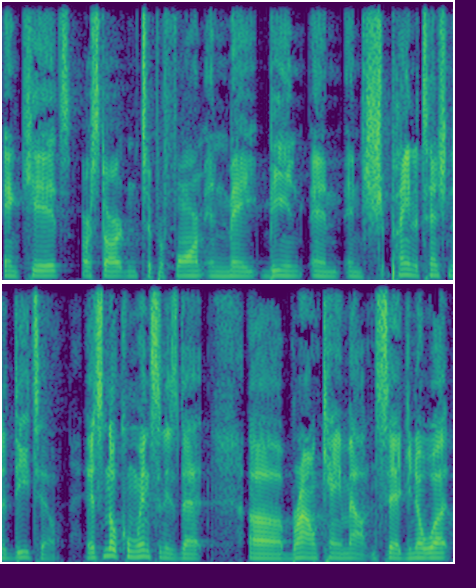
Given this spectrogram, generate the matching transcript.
And kids are starting to perform and may being and and sh- paying attention to detail. It's no coincidence that uh, Brown came out and said, "You know what?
